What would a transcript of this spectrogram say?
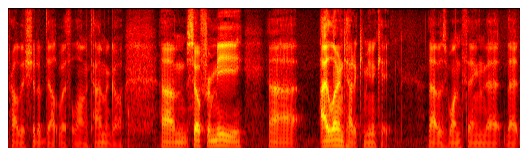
probably should have dealt with a long time ago. Um, so for me, uh, I learned how to communicate. That was one thing that that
